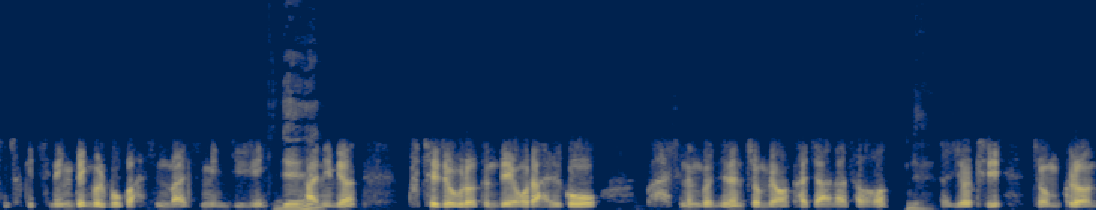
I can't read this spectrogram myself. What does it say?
신속히 진행된 걸 보고 하신 말씀인지 네. 아니면 구체적으로 어떤 내용을 알고 하시는 건지는 좀 명확하지 않아서 네. 역시 좀 그런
